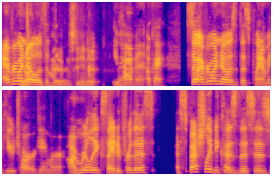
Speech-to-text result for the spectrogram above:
everyone No, knows that I haven't seen it. You haven't. Okay. So everyone knows at this point I'm a huge horror gamer. I'm really excited for this, especially because this is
